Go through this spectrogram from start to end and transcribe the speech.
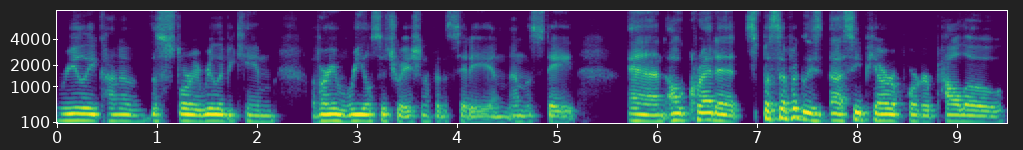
really kind of the story really became a very real situation for the city and, and the state. And I'll credit specifically uh, CPR reporter Paolo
